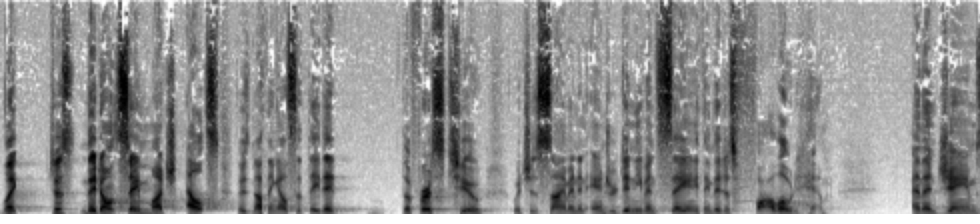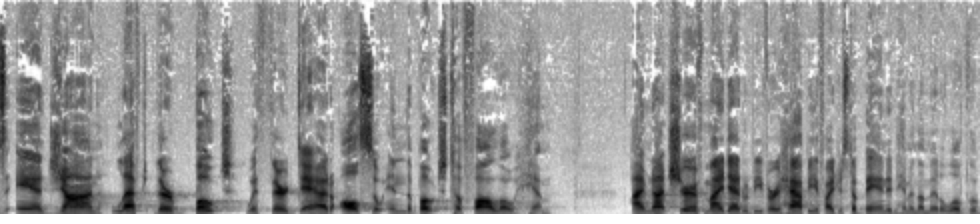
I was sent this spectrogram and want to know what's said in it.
Like, just, they don't say much else. There's nothing else that they did. The first two, which is Simon and Andrew, didn't even say anything. They just followed him. And then James and John left their boat with their dad also in the boat to follow him. I'm not sure if my dad would be very happy if I just abandoned him in the middle of the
